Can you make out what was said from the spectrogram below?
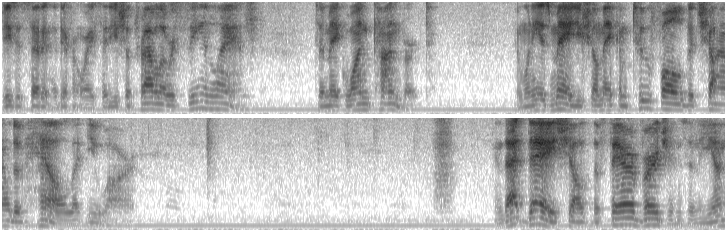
Jesus said it in a different way. He said, You shall travel over sea and land to make one convert. And when he is made, you shall make him twofold the child of hell that you are. And that day shall the fair virgins and the young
